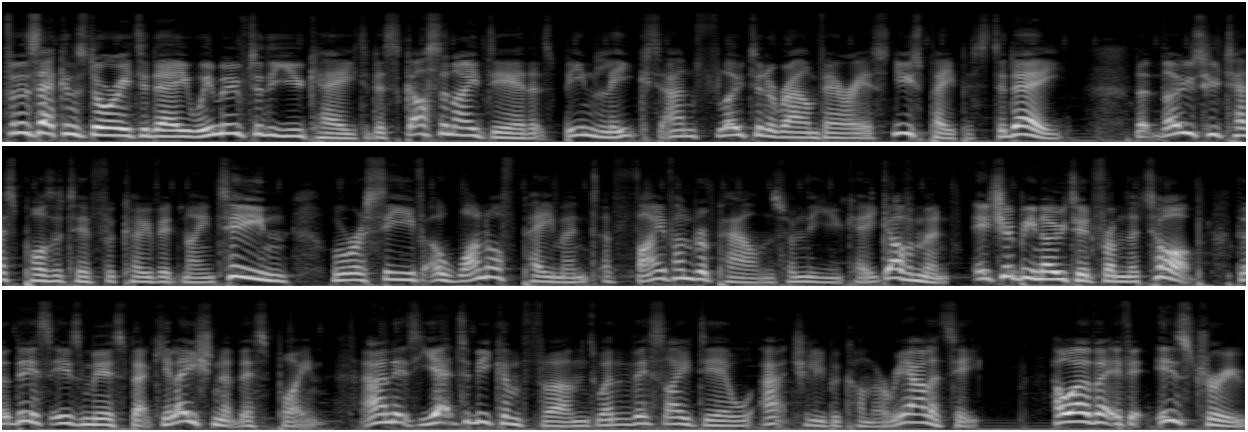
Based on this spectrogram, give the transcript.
For the second story today, we move to the UK to discuss an idea that's been leaked and floated around various newspapers today that those who test positive for COVID 19 will receive a one off payment of £500 from the UK government. It should be noted from the top that this is mere speculation at this point, and it's yet to be confirmed whether this idea will actually become a reality. However, if it is true,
